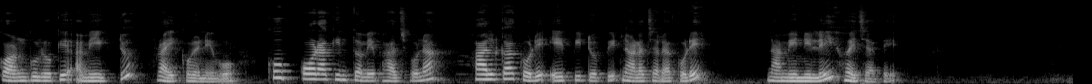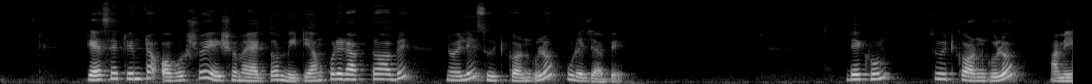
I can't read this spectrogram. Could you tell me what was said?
কর্নগুলোকে আমি একটু ফ্রাই করে নেব। খুব কড়া কিন্তু আমি ভাজবো না। হালকা করে এপিট ওপিট নাড়াচাড়া করে নামিয়ে নিলেই হয়ে যাবে। গ্যাসের ফ্লেমটা অবশ্যই এই সময় একদম মিডিয়াম করে রাখতে হবে, নইলে সুইট কর্নগুলো পুড়ে যাবে। দেখুন, সুইট কর্নগুলো আমি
